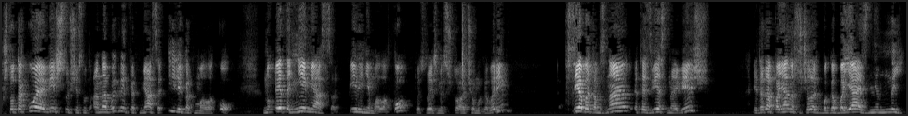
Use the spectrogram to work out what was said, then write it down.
что такая вещь существует, она выглядит как мясо или как молоко, но это не мясо или не молоко, то есть в зависимости, что, о чем мы говорим, все об этом знают, это известная вещь, и тогда понятно, что человек богобоязненный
